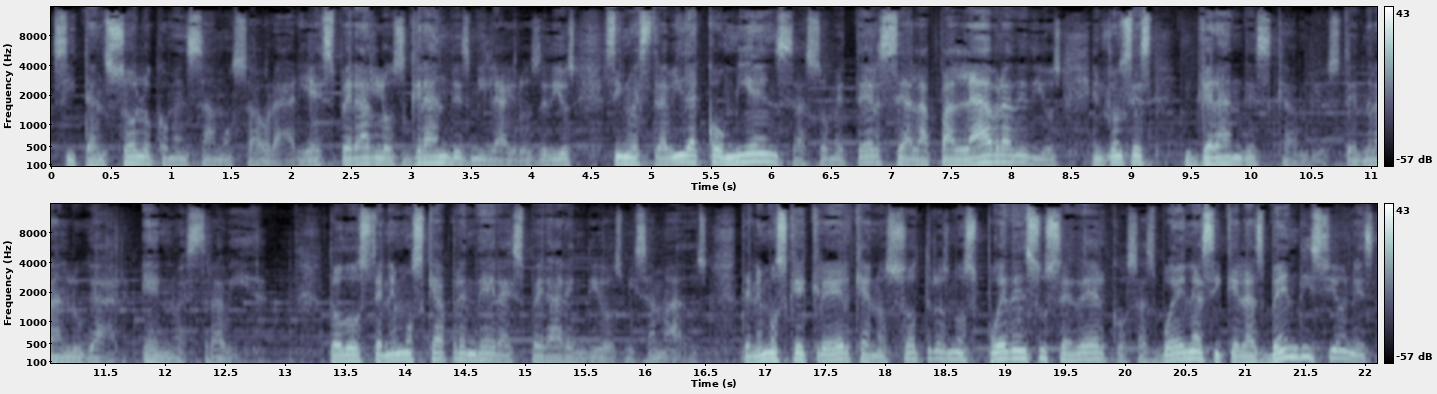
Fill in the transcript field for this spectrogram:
si tan solo comenzamos a orar y a esperar los grandes milagros de Dios, si nuestra vida comienza a someterse a la palabra de Dios, entonces grandes cambios tendrán lugar en nuestra vida. Todos tenemos que aprender a esperar en Dios, mis amados. Tenemos que creer que a nosotros nos pueden suceder cosas buenas y que las bendiciones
